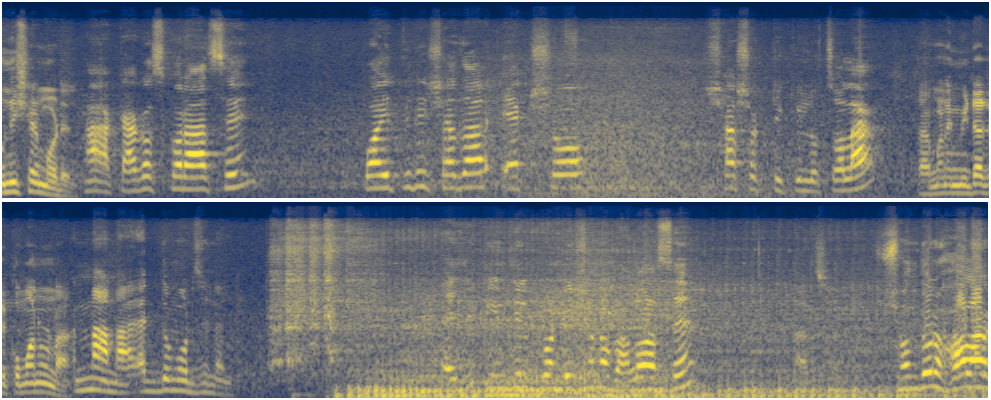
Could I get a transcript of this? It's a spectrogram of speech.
উনিশের মডেল। হ্যাঁ কাগজ করা আছে। পঁয়ত্রিশ হাজার একশো সাতষট্টি কিলো চলা। তার মানে মিটারে কমানো না? না না একদম অরিজিনাল এই যে ইঞ্জিন কন্ডিশনও ভালো আছে। আচ্ছা। সুন্দর হলার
